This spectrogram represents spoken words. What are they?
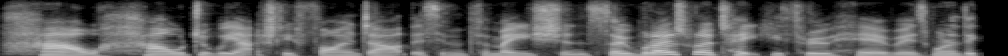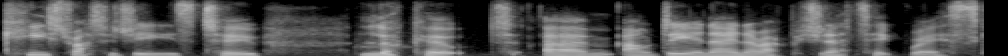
how how do we actually find out this information so what i just want to take you through here is one of the key strategies to look at um, our dna and our epigenetic risk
